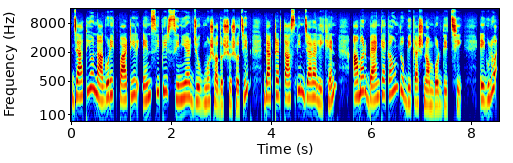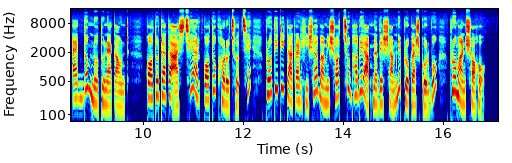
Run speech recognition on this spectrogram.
জাতীয় নাগরিক পার্টির এনসিপির সিনিয়র যুগ্ম সদস্য সচিব ডা তাসনিম যারা লিখেন, আমার ব্যাংক অ্যাকাউন্ট ও বিকাশ নম্বর দিচ্ছি। এগুলো একদম নতুন অ্যাকাউন্ট। কত টাকা আসছে আর কত খরচ হচ্ছে, প্রতিটি টাকার হিসাব আমি স্বচ্ছভাবে আপনাদের সামনে প্রকাশ করব, প্রমাণসহ।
